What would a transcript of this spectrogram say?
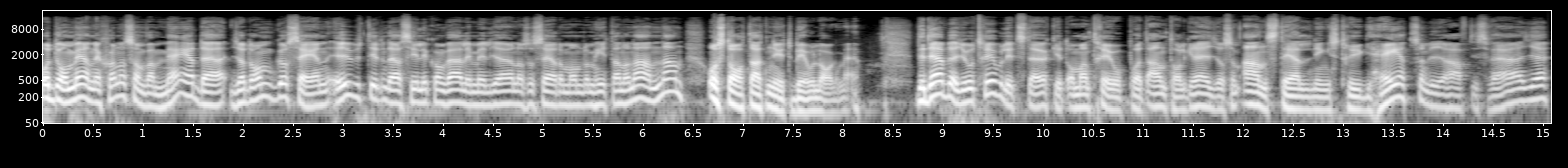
Och de människorna som var med där, ja de går sen ut i den där Silicon Valley-miljön och så ser de om de hittar någon annan och startar ett nytt bolag med. Det där blir ju otroligt stökigt om man tror på ett antal grejer som anställningstrygghet som vi har haft i Sverige,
